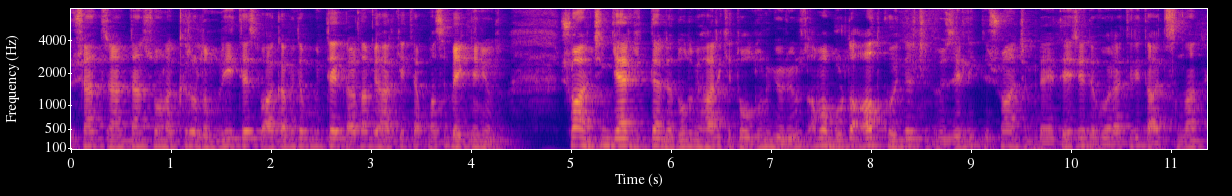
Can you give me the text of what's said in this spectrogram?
Düşen trendten sonra kırılım, retest ve akabinde bugün tekrardan bir hareket yapması bekleniyordu. Şu an için gergitlerle dolu bir hareket olduğunu görüyoruz ama burada altcoin'ler için özellikle şu an için BTC'de volatilite açısından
